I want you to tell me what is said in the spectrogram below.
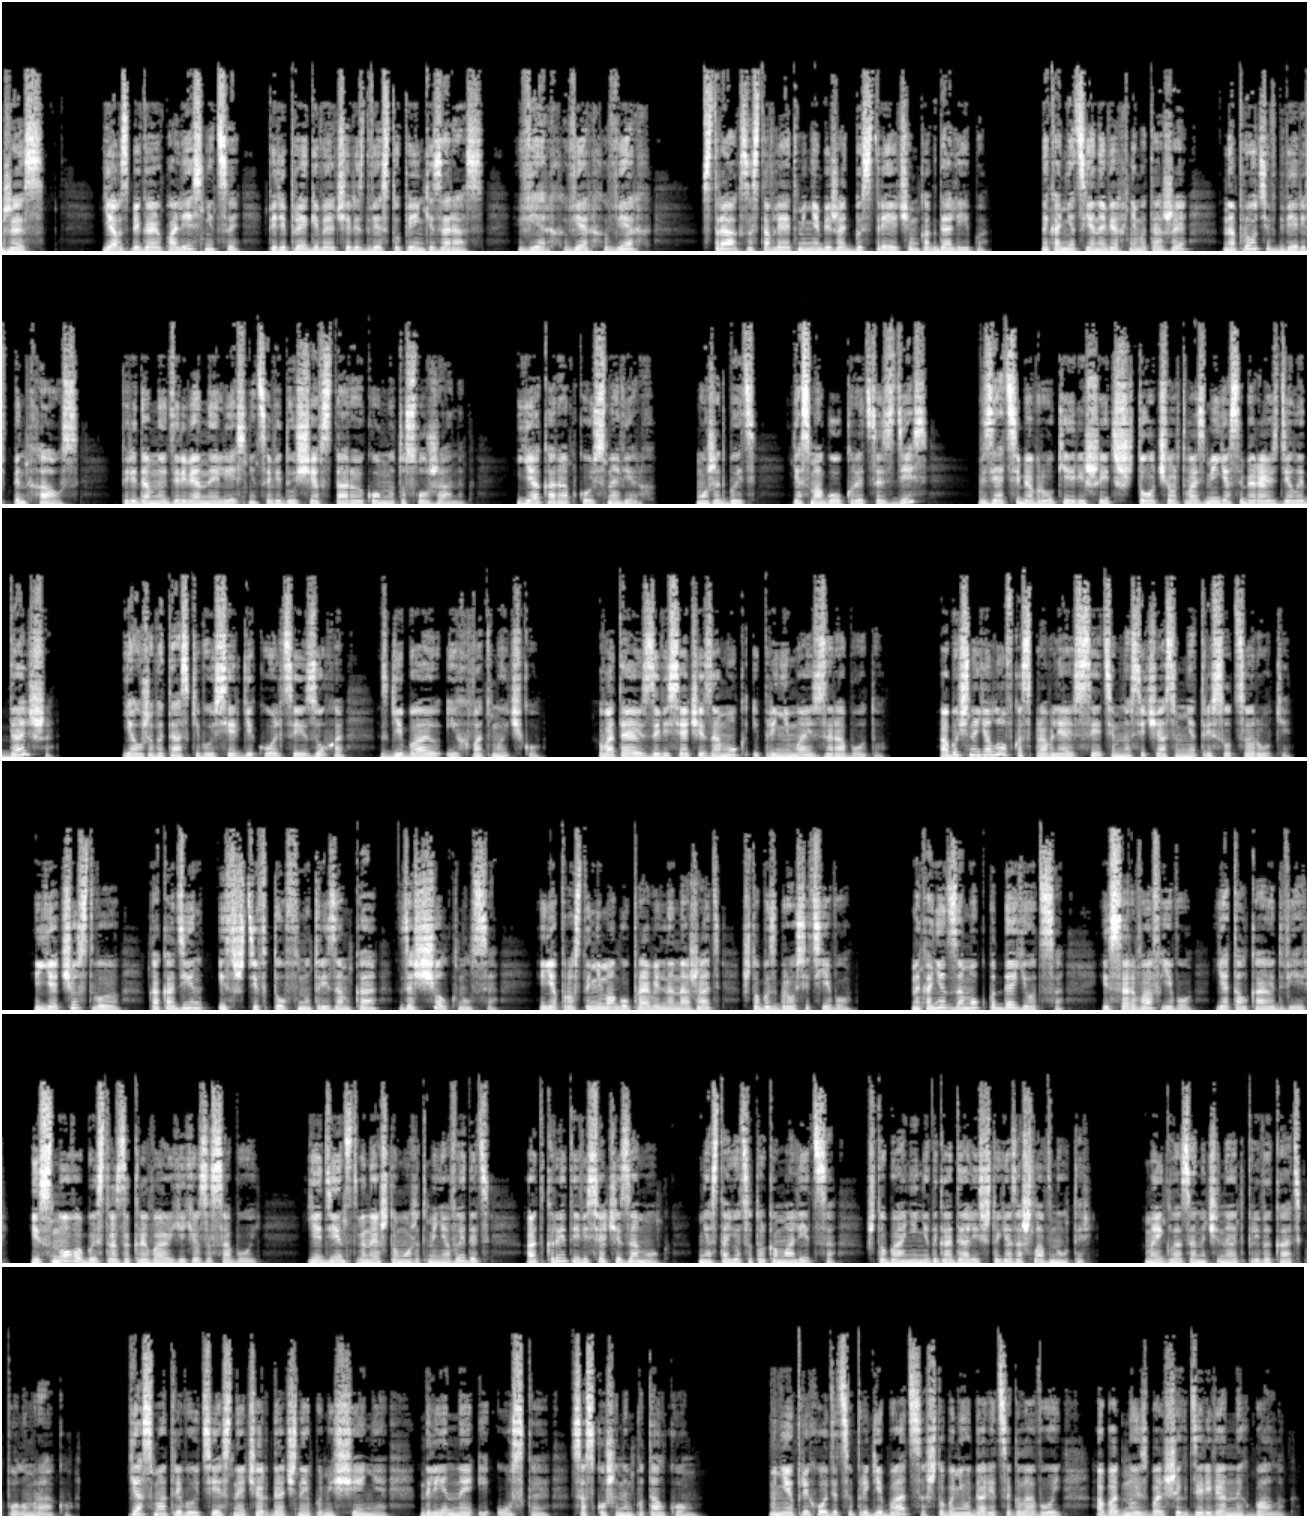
Джесс. Я взбегаю по лестнице, перепрыгивая через две ступеньки за раз. Вверх, вверх, вверх. Страх заставляет меня бежать быстрее, чем когда-либо. Наконец я на верхнем этаже, напротив двери в пентхаус. Передо мной деревянная лестница, ведущая в старую комнату служанок. Я карабкаюсь наверх. Может быть, я смогу укрыться здесь, взять себя в руки и решить, что, черт возьми, я собираюсь делать дальше? Я уже вытаскиваю серьги-кольца из уха, сгибаю их в отмычку. Хватаюсь за висячий замок и принимаюсь за работу. Обычно я ловко справляюсь с этим, но сейчас у меня трясутся руки. И я чувствую, как один из штифтов внутри замка защелкнулся, и я просто не могу правильно нажать, чтобы сбросить его. Наконец замок поддается, и, сорвав его, я толкаю дверь. И снова быстро закрываю ее за собой. Единственное, что может меня выдать — открытый висячий замок. Мне остается только молиться, чтобы они не догадались, что я зашла внутрь. Мои глаза начинают привыкать к полумраку. Я осматриваю тесное чердачное помещение, длинное и узкое, со скошенным потолком. Мне приходится пригибаться, чтобы не удариться головой об одну из больших деревянных балок.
